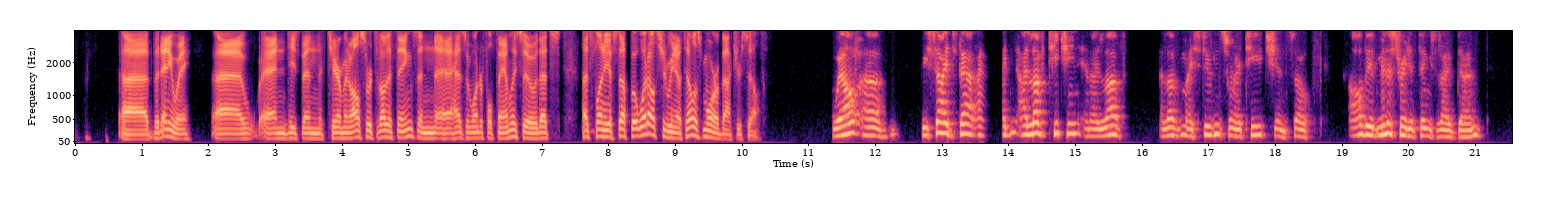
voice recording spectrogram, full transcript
uh, but anyway, uh, and he's been chairman of all sorts of other things and uh, has a wonderful family. So that's that's plenty of stuff. But what else should we know? Tell us more about yourself. Well, uh, besides that, I, I, I love teaching and I love I love my students when I teach, and so all the administrative things that I've done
